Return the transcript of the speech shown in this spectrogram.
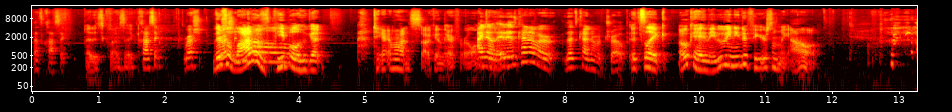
That's classic. That is classic. Classic Rush. There's Russian a lot of people who get tampons stuck in there for a long time. I know time. it is kind of a that's kind of a trope. It's like, okay, maybe we need to figure something out.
